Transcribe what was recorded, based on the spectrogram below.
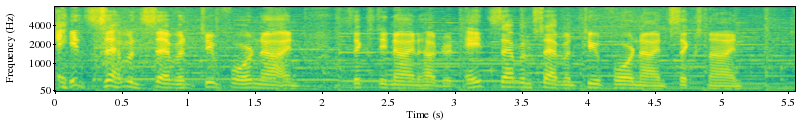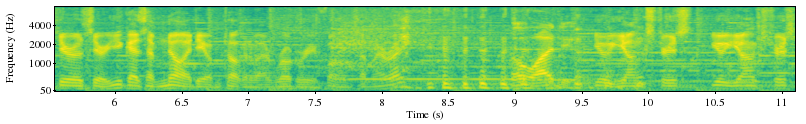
877 249 6900. 877 249 6900. You guys have no idea I'm talking about rotary phones, am I right? oh, I do. You youngsters. You youngsters.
